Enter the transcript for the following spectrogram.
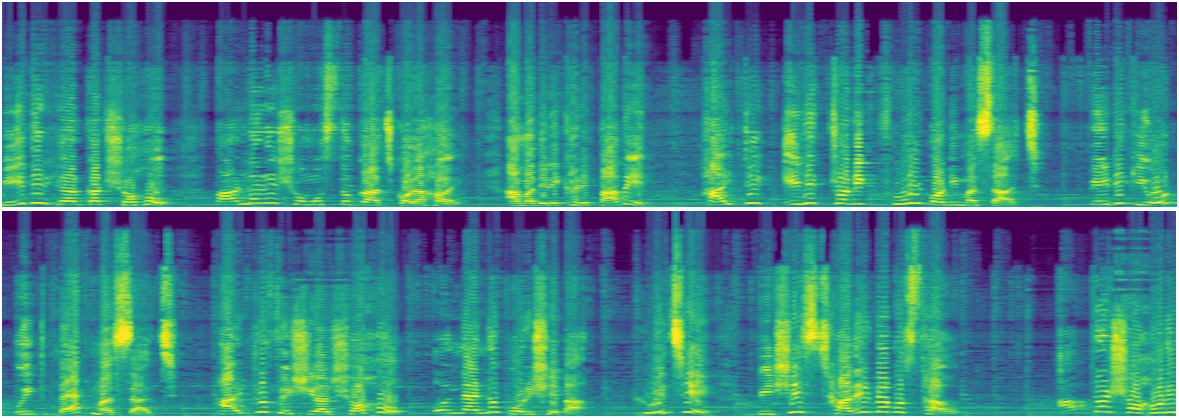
মেয়েদের হেয়ার কাট সহ পার্লারের সমস্ত কাজ করা হয়। আমাদের এখানে পাবেন high tech electronic full body massage, pedicure with back massage, hydrofacial সহ অন্যান্য পরিষেবা। রয়েছে বিশেষ ছাড়ের ব্যবস্থাও। আপনার শহরে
